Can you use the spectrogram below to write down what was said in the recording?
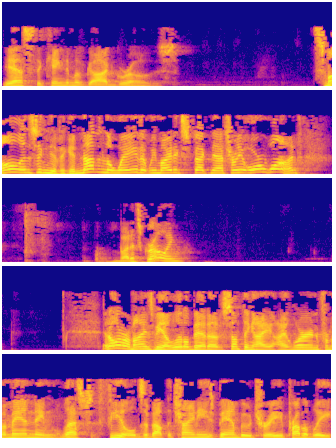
Yes, the kingdom of God grows. Small and significant, not in the way that we might expect naturally or want, but it's growing. It all reminds me a little bit of something I, I learned from a man named Les Fields about the Chinese bamboo tree. Probably,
